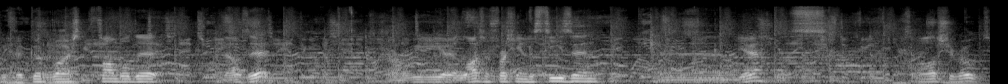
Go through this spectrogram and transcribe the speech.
We had a good rush and fumbled it. And that was it. Uh, we uh, lost the first game of the season, and yeah, that's, that's all she wrote.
